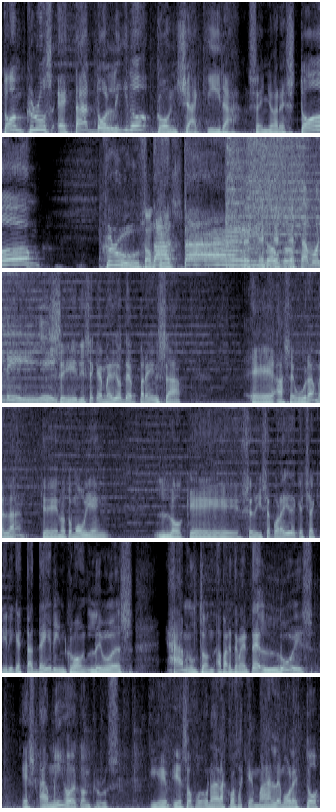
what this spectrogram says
Tom Cruise está dolido con Shakira. Señores, Tom Cruise. Tom Ta- Cruise. lo está mordi- Sí, dice que medios de prensa eh, aseguran, ¿verdad? Que no tomó bien lo que se dice por ahí de que Shakira que está dating con Lewis Hamilton. Aparentemente Lewis es amigo de Tom Cruise. Y, y eso fue una de las cosas que más le molestó.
